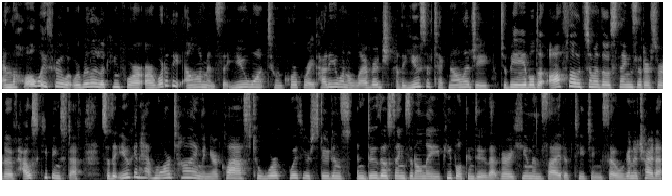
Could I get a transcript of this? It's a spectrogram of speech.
And the whole way through what we're really looking for are what are the elements that you want to incorporate? How do you want to leverage the use of technology to be able to offload some of those things that are sort of housekeeping stuff so that you can have more time in your class to work with your students and do those things that only people can do, that very human side of teaching. So we're going to try to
